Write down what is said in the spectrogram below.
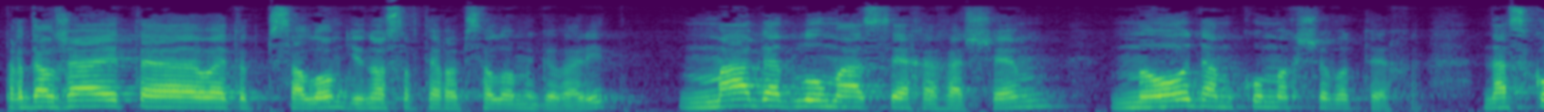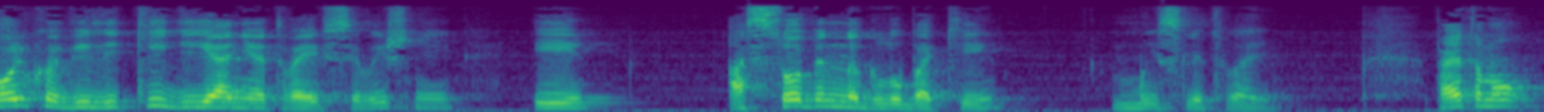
Продолжает э, этот псалом, 92-й псалом и говорит, «Магадлу маасеха Хашем, меодам кумах шавотеха». Насколько велики деяния Твои Всевышний и особенно глубоки мысли Твои. Поэтому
